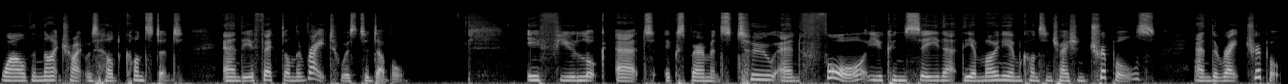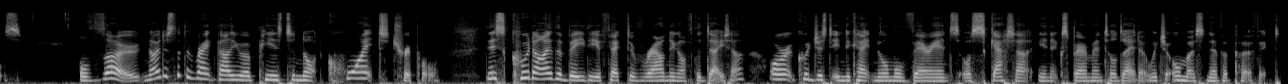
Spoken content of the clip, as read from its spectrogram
while the nitrite was held constant, and the effect on the rate was to double. If you look at experiments 2 and 4, you can see that the ammonium concentration triples and the rate triples. Although, notice that the rate value appears to not quite triple. This could either be the effect of rounding off the data, or it could just indicate normal variance or scatter in experimental data, which are almost never perfect.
